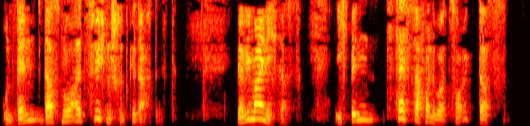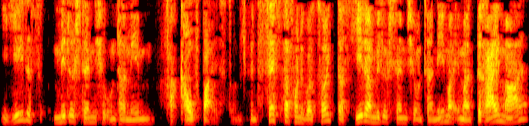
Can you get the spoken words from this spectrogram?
Und wenn das nur als Zwischenschritt gedacht ist. Ja, wie meine ich das? Ich bin fest davon überzeugt, dass jedes mittelständische Unternehmen verkaufbar ist. Und ich bin fest davon überzeugt, dass jeder mittelständische Unternehmer immer dreimal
